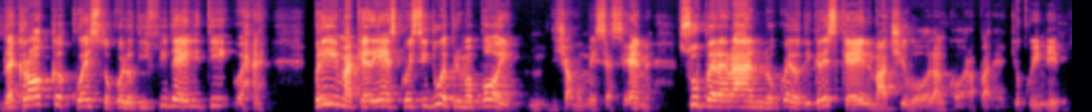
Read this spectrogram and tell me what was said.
BlackRock, questo quello di Fidelity. prima che riesca, questi due prima o poi, diciamo messi assieme, supereranno quello di Grayscale, ma ci vuole ancora parecchio. Quindi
